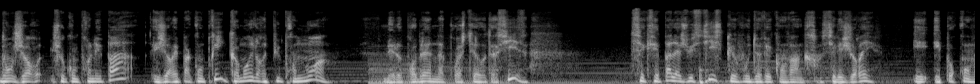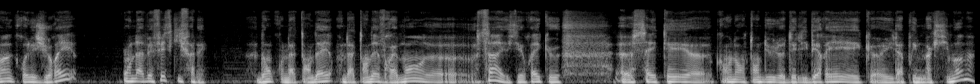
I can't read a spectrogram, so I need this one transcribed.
Donc je je comprenais pas et j'aurais pas compris comment il aurait pu prendre moins. Mais le problème d'un procès haute assise, c'est que c'est pas la justice que vous devez convaincre, c'est les jurés. Et, et pour convaincre les jurés, on avait fait ce qu'il fallait. Donc on attendait, on attendait vraiment euh, ça. Et c'est vrai que euh, ça a été euh, quand on a entendu le délibéré et qu'il a pris le maximum,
